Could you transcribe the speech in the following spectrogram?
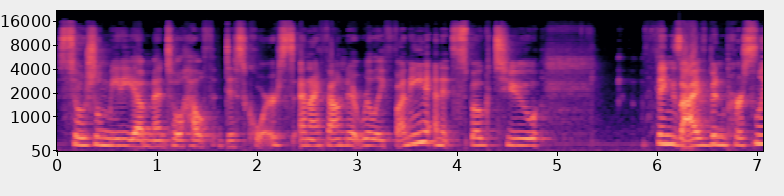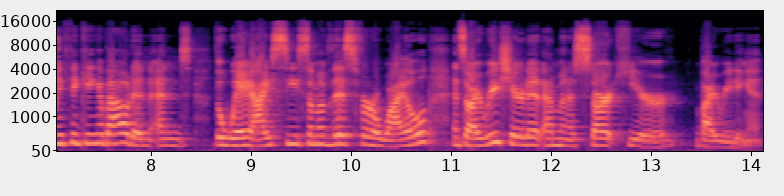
social media mental health discourse. And I found it really funny and it spoke to things I've been personally thinking about and, and the way I see some of this for a while. And so I reshared it. I'm going to start here by reading it.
